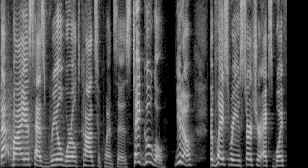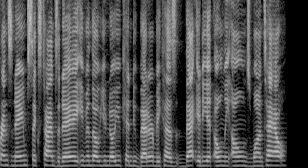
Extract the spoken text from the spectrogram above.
that bias has real world consequences. Take Google. You know, the place where you search your ex boyfriend's name six times a day, even though you know you can do better because that idiot only owns one towel.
